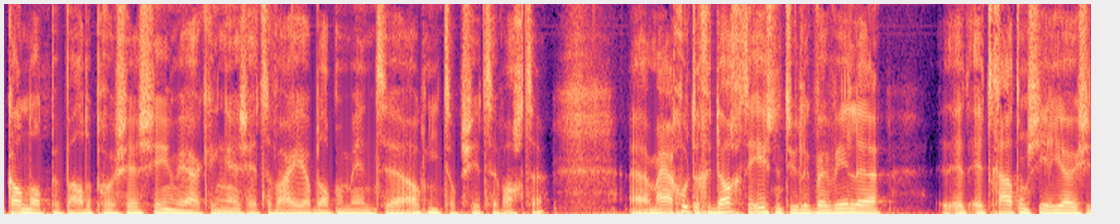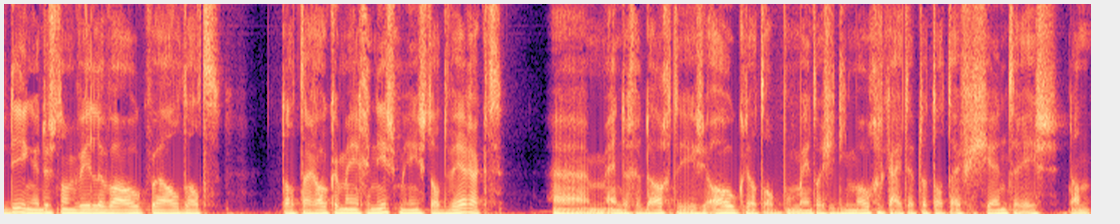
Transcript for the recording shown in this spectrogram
kan dat bepaalde processen in werking zetten waar je op dat moment uh, ook niet op zit te wachten. Uh, maar ja, goed, de gedachte is natuurlijk, wij willen, het, het gaat om serieuze dingen, dus dan willen we ook wel dat, dat daar ook een mechanisme is dat werkt. Um, en de gedachte is ook dat op het moment als je die mogelijkheid hebt, dat dat efficiënter is dan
